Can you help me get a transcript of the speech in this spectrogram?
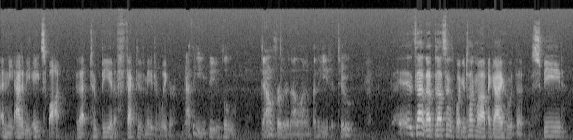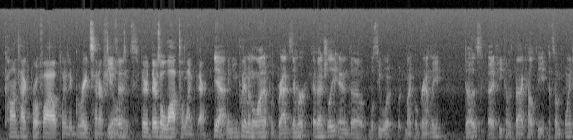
in the out of the eight spot that to be an effective major leaguer. I, think he could be a little down further in that lineup. I think he hit two. That, that that's what you're talking about. A guy who with the speed, contact profile, plays a great center field. Defense. There, there's a lot to like there. Yeah, I mean, you put him in a lineup with Brad Zimmer eventually, and uh, we'll see what, what Michael Brantley does uh, if he comes back healthy at some point.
